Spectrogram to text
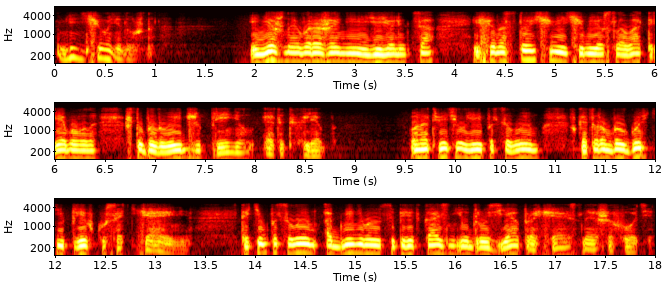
Мне ничего не нужно» и нежное выражение ее лица еще настойчивее, чем ее слова, требовало, чтобы Луиджи принял этот хлеб. Он ответил ей поцелуем, в котором был горький привкус отчаяния. Таким поцелуем обмениваются перед казнью друзья, прощаясь на эшафоте.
